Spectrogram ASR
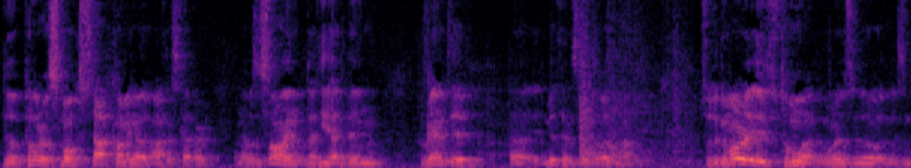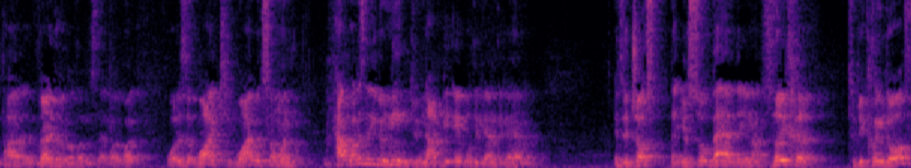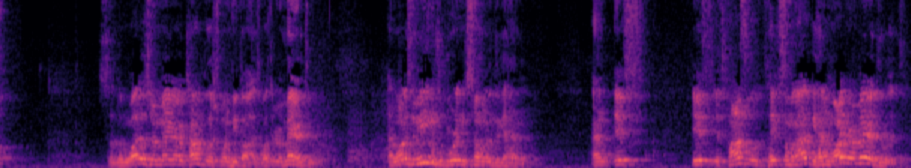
the pillar of smoke stopped coming out of Acher's kever, and that was a sign that he had been granted uh, admittance into Olam Haba. So the Gemara is Tomua. The Gemara is, uh, is impa- very difficult to understand. What, what, what is it? Why, why would someone, how, what does it even mean to not be able to get into Gehenna? Is it just that you're so bad that you're not zoiche to be cleaned off? So then what does Rameir accomplish when he dies? What did Rameir do? And what does it mean to bring someone into Gehenna? And if, if it's possible to take someone out of Gehenna, why did Rameir do it?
